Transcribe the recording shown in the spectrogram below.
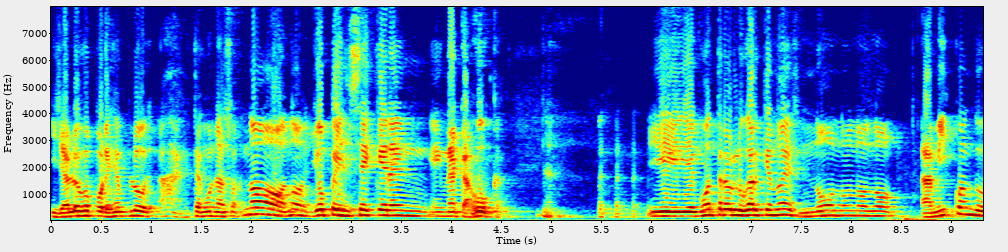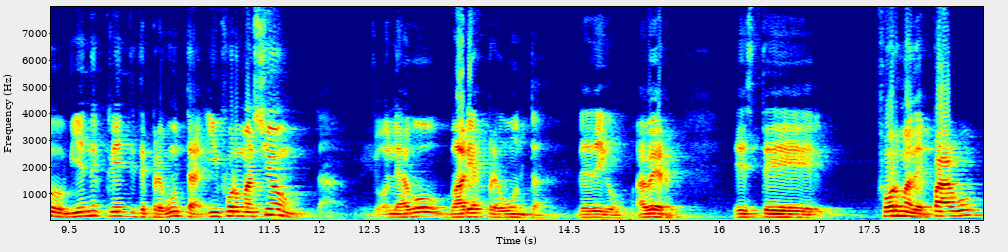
y ya luego, por ejemplo, ah, está en una zona. No, no, yo pensé que era en, en Nacajuca. y en otro lugar que no es. No, no, no, no. A mí cuando viene el cliente y te pregunta información, yo le hago varias preguntas. Le digo, a ver, este, forma de pago,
